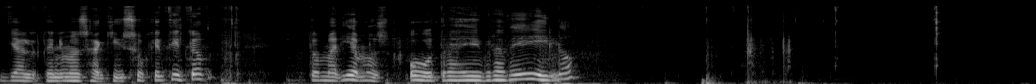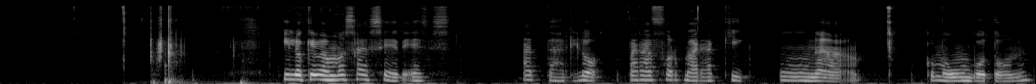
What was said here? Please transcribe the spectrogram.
Ya lo tenemos aquí sujetito tomaríamos otra hebra de hilo. Y lo que vamos a hacer es atarlo para formar aquí una como un botón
